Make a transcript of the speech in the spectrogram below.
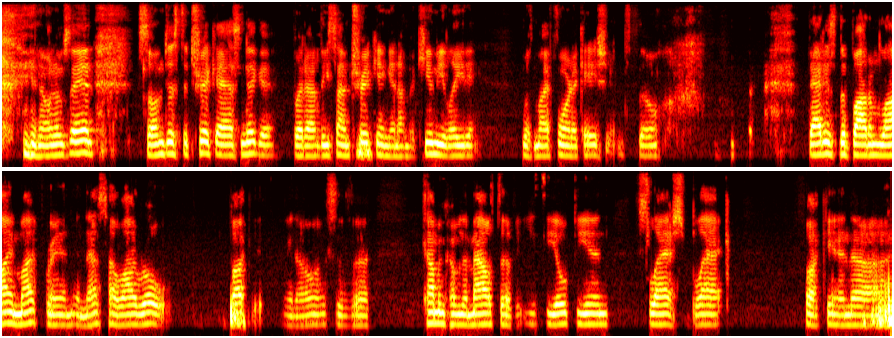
you know what I'm saying? So I'm just a trick ass nigga, but at least I'm tricking and I'm accumulating with my fornication. So that is the bottom line, my friend, and that's how I roll. Fuck it. You know, this is a uh, coming from the mouth of Ethiopian slash black fucking uh,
